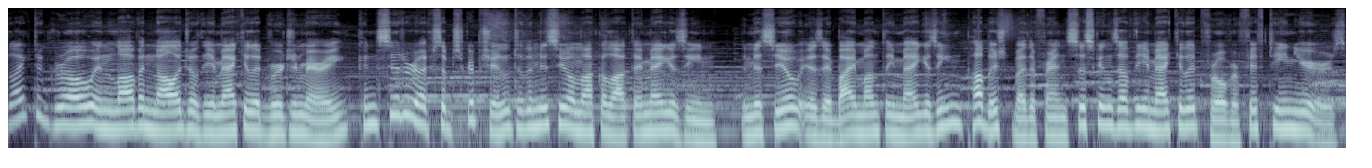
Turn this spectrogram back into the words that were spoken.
Would like to grow in love and knowledge of the Immaculate Virgin Mary, consider a subscription to the Missio Immaculatae magazine. The Missio is a bi monthly magazine published by the Franciscans of the Immaculate for over 15 years.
